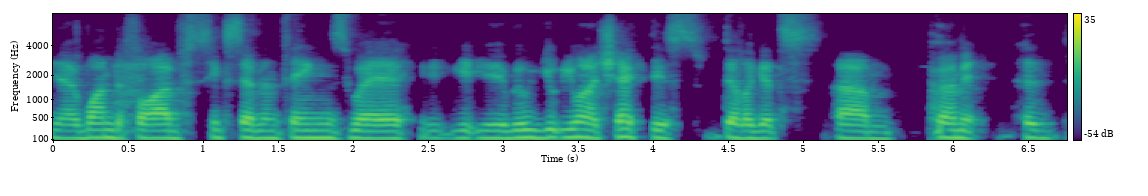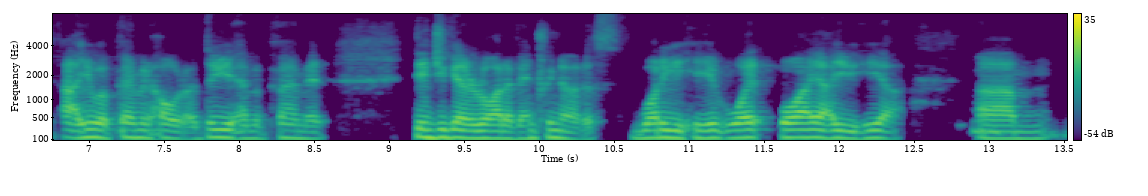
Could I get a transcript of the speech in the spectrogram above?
you know one to five, six, seven things where you you, you, you want to check this delegate's um, permit. Are you a permit holder? Do you have a permit? Did you get a right of entry notice? What are you here? What, why are you here? Mm. Um,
